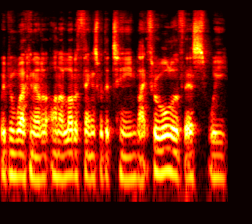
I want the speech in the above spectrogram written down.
we've been working on a lot of things with the team. Like through all of this, we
